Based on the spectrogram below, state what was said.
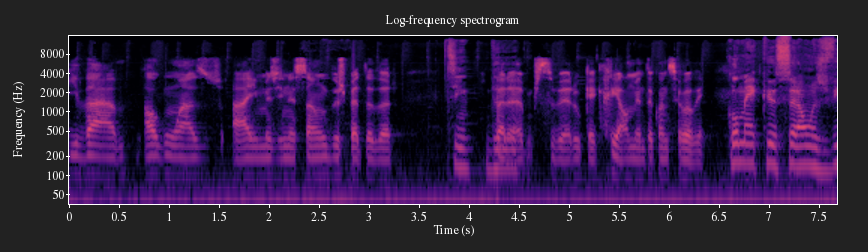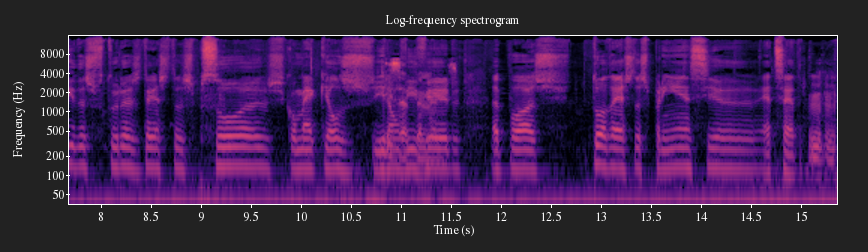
e dá algum aso à imaginação do espectador Sim. De- para perceber o que é que realmente aconteceu ali. Como é que serão as vidas futuras destas pessoas? Como é que eles irão Exatamente. viver após toda esta experiência, etc. Uhum.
